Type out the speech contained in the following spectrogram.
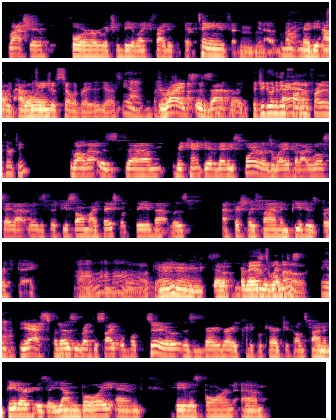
slasher horror, which would be like Friday the Thirteenth and Mhm. you know Right. maybe which ha- we, which we Halloween. just celebrated. Yes. Yeah. Right, exactly. Did you do anything fun on Friday the Thirteenth? Well, that was, um, we can't give any spoilers away, but I will say that was, if you saw my Facebook feed, that was officially Simon Peter's birthday. Oh, okay. Mm. So for those Fans who will know. Dis- Yeah. yes, for those who read Disciple Book Two, there's a very, very critical character called Simon Peter, who's a young boy, and he was born um,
